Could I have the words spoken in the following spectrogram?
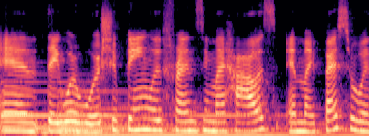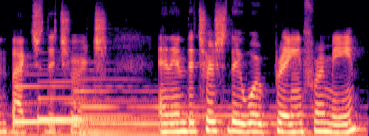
and they were worshiping with friends in my house, and my pastor went back to the church. And in the church, they were praying for me.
